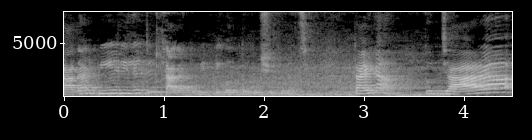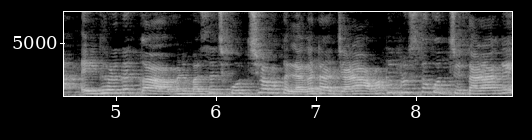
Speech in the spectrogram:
দাদার বিয়ে রিলেটেড দাদাকে বিক্রি করতে বসে পড়েছে। তাই না? তো যারা এই ধরনের মানে মেসেজ করছ আমাকে লাগাতার, যারা আমাকে প্রশ্ন করছে, তারা আগে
